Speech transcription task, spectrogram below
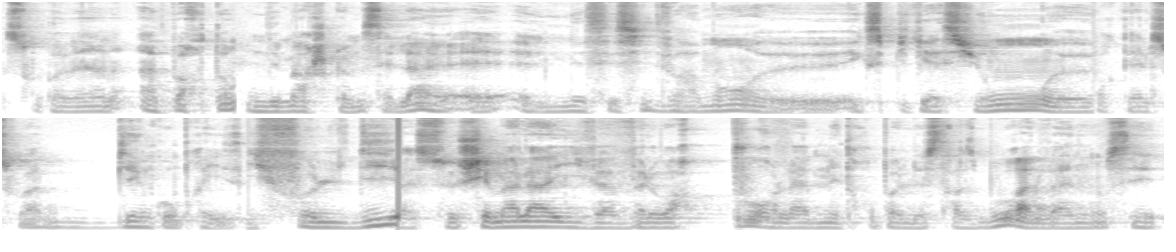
sont quand même importants. Une démarche comme celle-là, elle, nécessite vraiment explication pour qu'elle soit bien comprise. Il faut le dire, ce schéma-là, il va valoir pour la métropole de Strasbourg. Elle va annoncer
